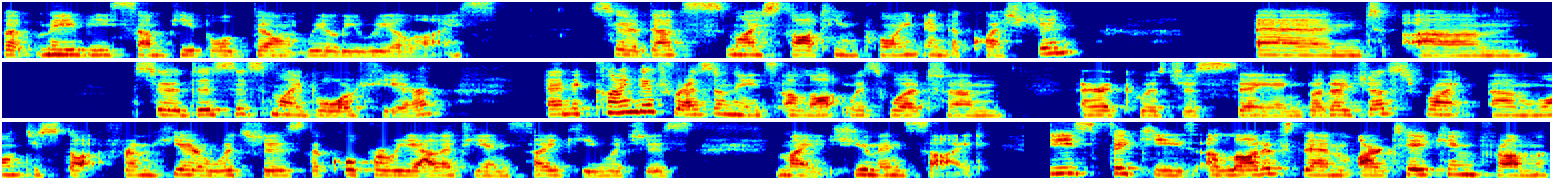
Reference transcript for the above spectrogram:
but maybe some people don't really realize. So that's my starting point and the question. And um, so this is my board here. And it kind of resonates a lot with what um, Eric was just saying, but I just um, want to start from here, which is the corporate reality and psyche, which is my human side. These fickies, a lot of them are taken from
